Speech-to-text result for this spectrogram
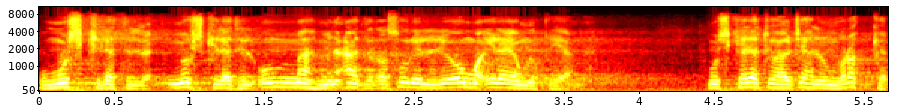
ومشكلة مشكلة الأمة من عهد الرسول إلى اليوم وإلى يوم القيامة. مشكلتها الجهل المركب.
